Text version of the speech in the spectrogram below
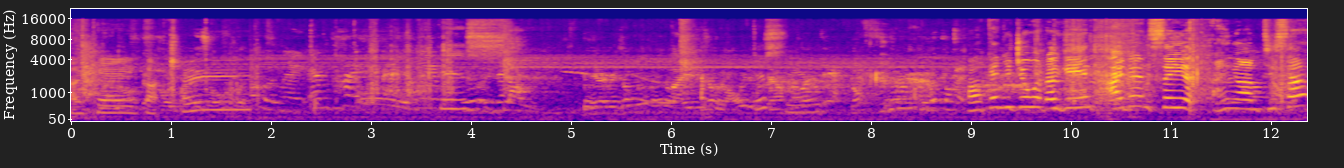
Okay, got two. This. This. Oh, can you do it again? I didn't see it. Hang on, Tisa.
